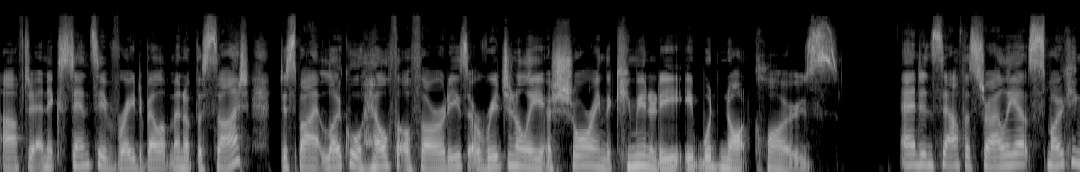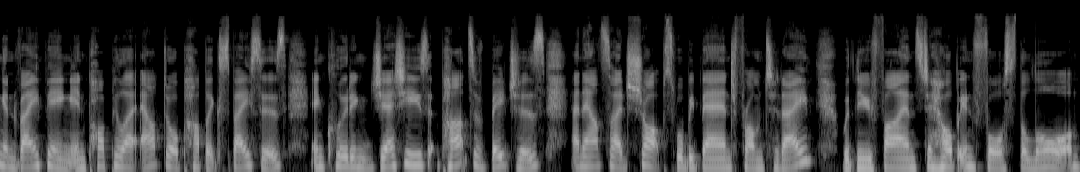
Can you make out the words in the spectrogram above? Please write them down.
after an extensive redevelopment of the site, despite local health authorities originally assuring the community it would not close. And in South Australia, smoking and vaping in popular outdoor public spaces, including jetties, parts of beaches, and outside shops, will be banned from today, with new fines to help enforce the law.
